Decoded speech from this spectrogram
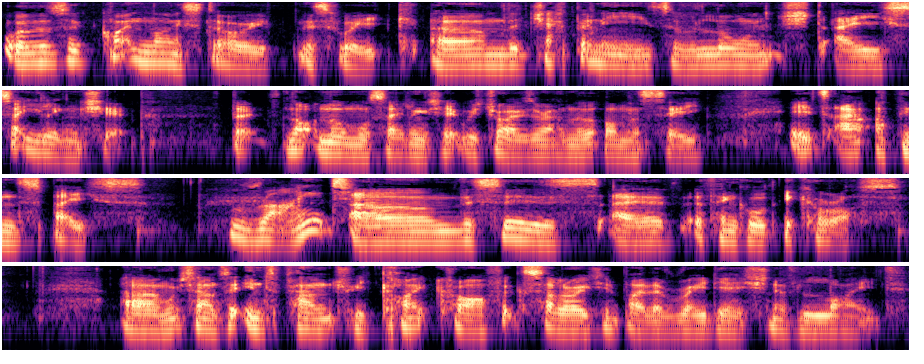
Well, there's a quite a nice story this week. Um, the Japanese have launched a sailing ship, but it's not a normal sailing ship which drives around the, on the sea. It's out up in space. Right. Um, this is a, a thing called IKAROS, um, which sounds like interplanetary kite craft accelerated by the radiation of light.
